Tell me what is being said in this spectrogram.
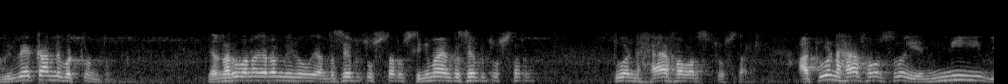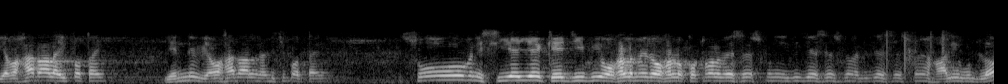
వివేకాన్ని బట్టి ఉంటుంది. గంధర్వనగరం మీరు ఎంతసేపు చూస్తారు? సినిమా ఎంతసేపు చూస్తారు? టూ అండ్ హాఫ్ అవర్స్ చూస్తారు. ఆ టూ అండ్ హాఫ్ అవర్స్లో ఎన్ని వ్యవహారాలు అయిపోతాయి? ఎన్ని వ్యవహారాలు నడిచిపోతాయి? సో మెనీ సిఐఏ కేజీబీ ఒకళ్ళ మీద ఒకళ్ళు కుట్రలు వేసేసుకుని ఇది చేసేసుకుని అది చేసేసుకుని హాలీవుడ్లో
